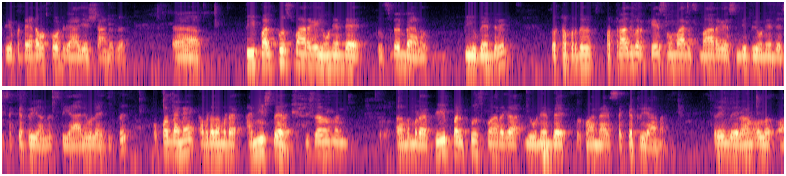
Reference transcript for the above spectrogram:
പ്രിയപ്പെട്ട എടവക്കോട് രാജേഷാണിത്. പി പൽപ്പു സ്മാരക യൂണിയന്റെ പ്രസിഡന്റാണ് പി ഉപേന്ദ്രൻ. തൊട്ടപ്പുറത്ത് പത്രാധിപർ കെ സുമാരൻ സ്മാരക എസ് എൻ ഡി പി യൂണിയന്റെ സെക്രട്ടറിയാണ് ശ്രീ ആലുവള അജിത്ത്. ഒപ്പം തന്നെ അവിടെ നമ്മുടെ അനീഷ് ദേവൻ. അനീഷ് ദേവൻ നമ്മുടെ പി പൽപ്പു സ്മാരക യൂണിയന്റെ ബഹുമാനായ സെക്രട്ടറിയാണ്. ഇത്രയും പേരാണ് ഉള്ളത് ആ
